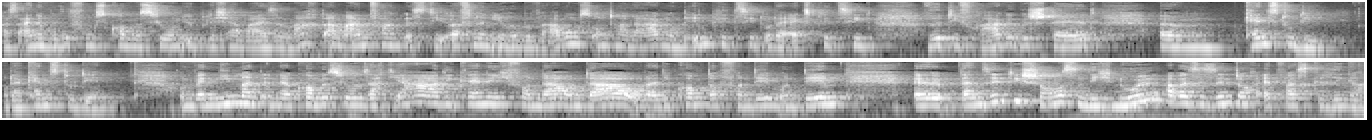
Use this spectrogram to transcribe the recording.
Was eine Berufungskommission üblicherweise macht am Anfang, ist, die öffnen ihre Bewerbungsunterlagen und implizit oder explizit wird die Frage gestellt, ähm, kennst du die? Oder kennst du den? Und wenn niemand in der Kommission sagt, ja, die kenne ich von da und da oder die kommt doch von dem und dem, äh, dann sind die Chancen nicht null, aber sie sind doch etwas geringer.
